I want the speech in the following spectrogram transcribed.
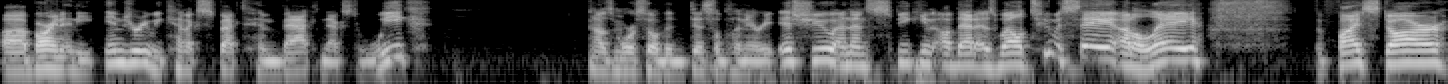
Uh, barring any injury, we can expect him back next week. That was more so of a disciplinary issue. And then speaking of that as well, Tumise Adeleye, the five-star,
